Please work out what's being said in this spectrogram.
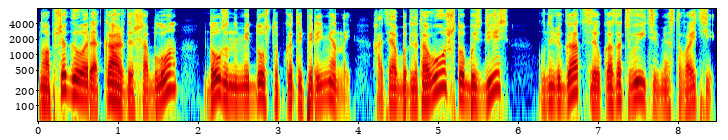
Но вообще говоря, каждый шаблон должен иметь доступ к этой переменной, хотя бы для того, чтобы здесь в навигации указать «выйти» вместо «войти».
